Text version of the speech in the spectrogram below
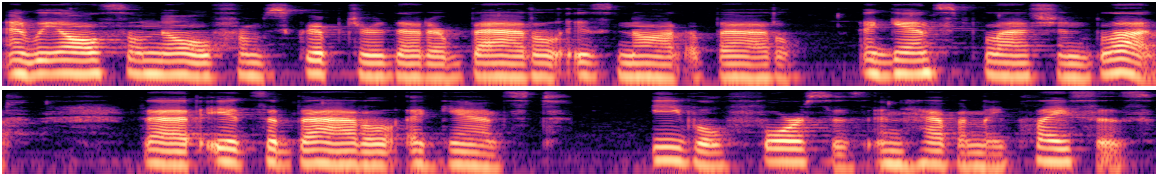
And we also know from Scripture that our battle is not a battle against flesh and blood, that it's a battle against evil forces in heavenly places.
